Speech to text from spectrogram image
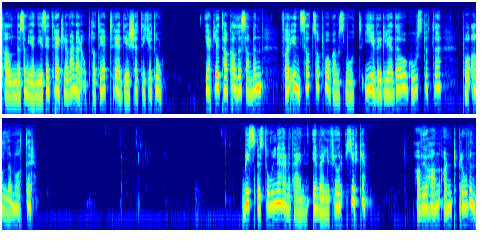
Tallene som gjengis i Trekløveren, er oppdatert 3.6.22. Hjertelig takk alle sammen for innsats og pågangsmot, giverglede og god støtte på alle måter. Bispestolen i hermetegn i Velfjord kirke av Johan Arnt Groven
